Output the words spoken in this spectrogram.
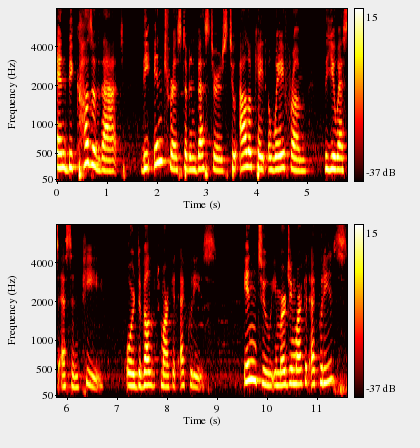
And because of that, the interest of investors to allocate away from the US S&P or developed market equities into emerging market equities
